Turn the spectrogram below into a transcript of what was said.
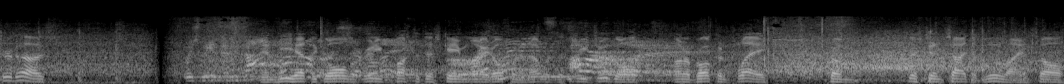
Sure does. Which means it's nine And he had the goal that really busted this game wide open, and that was the 3-2 goal on a broken play from just inside the blue line. So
